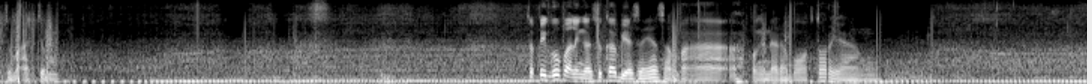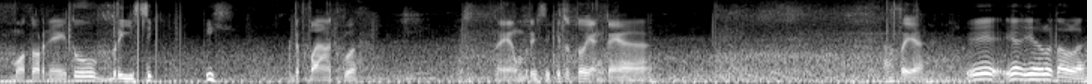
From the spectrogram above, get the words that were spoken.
Macem-macem. Tapi gue paling gak suka biasanya sama pengendara motor yang motornya itu berisik. Ih gede banget gue nah yang berisik itu tuh yang kayak apa ya? Eh ya ya lo tau lah.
